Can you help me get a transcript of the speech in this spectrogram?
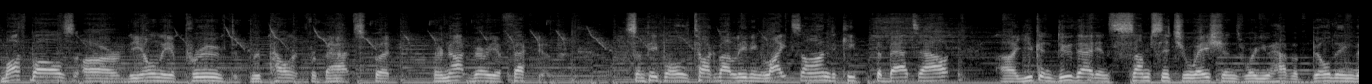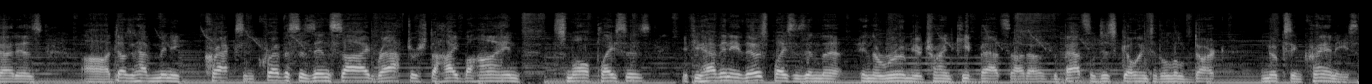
Mothballs are the only approved repellent for bats, but they're not very effective. Some people talk about leaving lights on to keep the bats out. Uh, you can do that in some situations where you have a building that is uh, doesn't have many cracks and crevices inside, rafters to hide behind, small places. If you have any of those places in the in the room you're trying to keep bats out of, the bats will just go into the little dark nooks and crannies.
